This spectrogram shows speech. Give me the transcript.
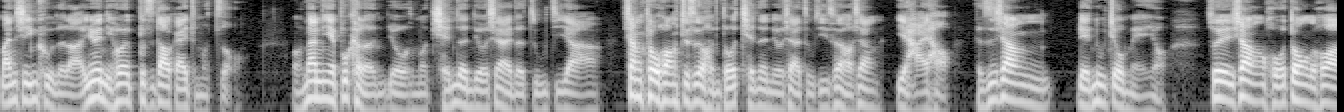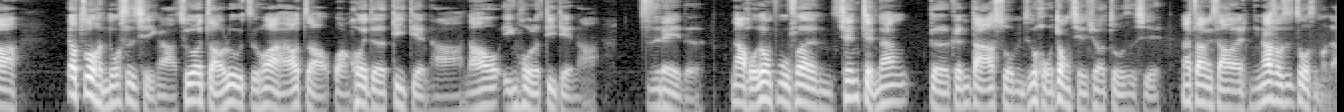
蛮辛苦的啦，因为你会不知道该怎么走哦，那你也不可能有什么前人留下来的足迹啊。像拓荒就是有很多前人留下的足迹，所以好像也还好。可是像连路就没有，所以像活动的话，要做很多事情啊，除了找路之外，还要找晚会的地点啊，然后萤火的地点啊之类的。那活动部分先简单的跟大家说明，就是活动前需要做这些。那张宇稍微，你那时候是做什么的？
